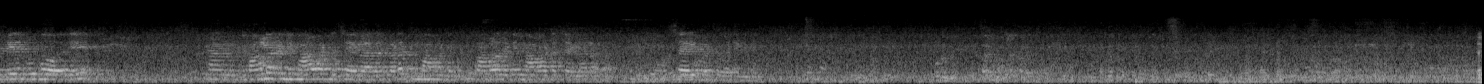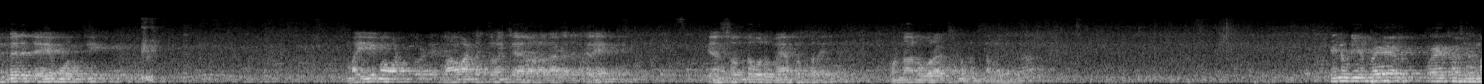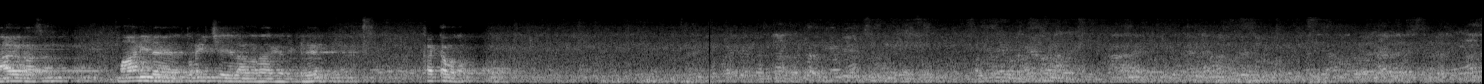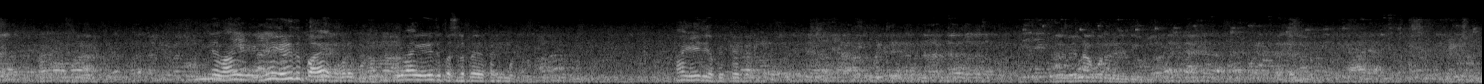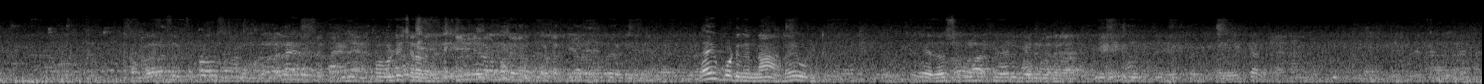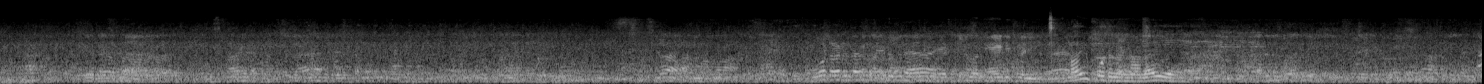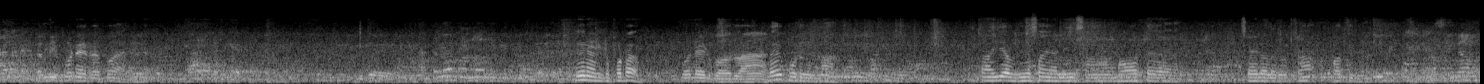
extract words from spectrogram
என் பேர் ரூபாவதி நான் மங்களரணி மாவட்ட செயலாளர் வடக்கு மாவட்டத்துக்கு மங்களரணி மாவட்ட செயலாளர் செயல்பட்டு வருகிறேன் என் பேர் ஜெயமூர்த்தி. மைய மாவட்டத்துடைய மாவட்ட துணை செயலாளராக இருக்கிறேன். என் சொந்த ஒரு மேப்பப்பறை முன்னாள் ஊராட்சி மன்ற தலைவர். என்னுடைய பெயர் வழக்கறிஞர் நாகராசன். மாநில துணைச் செயலாளராக இருக்கிறேன். கட்டவரம். வாங்கி ஏன் எழுதுப்பா. நீ வாங்கி எழுதுப்பா. சில பேர் படிக்க மாட்டான் ஆ எழுதி அப்படி பேர் என்ன எழுதி வண்டி செல்லாட லைவ் போட்டுங்கண்ணா லைவ் ஓடிட்டு. ஏதோ சும்மா பேர் லைவ் போட்டுங்கண்ணா லைவ் தம்பி போட்டோ எடுறப்பா ஏன் போட்டா போட்டோ எடுப்பா வரலாம் லைவ் போட்டுங்கண்ணா ஐயா விவசாய அணி மாவட்ட செயலாளர் இருக்கான் பார்த்துக்கங்க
